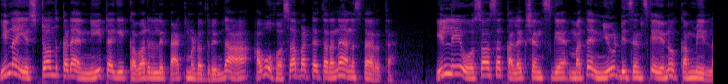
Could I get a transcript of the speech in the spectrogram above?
ಇನ್ನು ಎಷ್ಟೊಂದು ಕಡೆ ನೀಟಾಗಿ ಕವರಲ್ಲಿ ಪ್ಯಾಕ್ ಮಾಡೋದ್ರಿಂದ ಅವು ಹೊಸ ಬಟ್ಟೆ ಥರನೇ ಅನ್ನಿಸ್ತಾ ಇರುತ್ತೆ. ಇಲ್ಲಿ ಹೊಸ ಹೊಸ ಕಲೆಕ್ಷನ್ಸ್ಗೆ ಮತ್ತು ನ್ಯೂ ಡಿಸೈನ್ಸ್ಗೆ ಏನೂ ಕಮ್ಮಿ ಇಲ್ಲ.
